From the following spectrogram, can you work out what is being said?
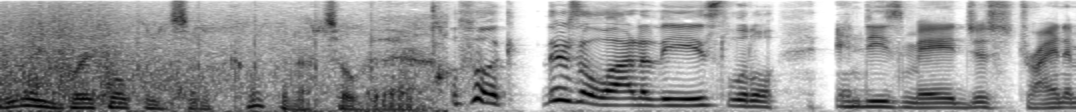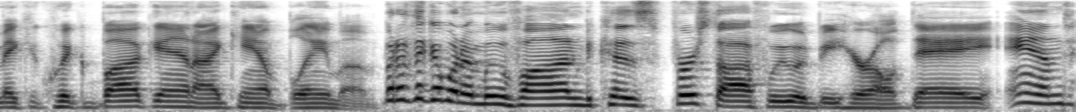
I'm going to break open some coconuts over there. Look, there's a lot of these little indies made just trying to make a quick buck, and I can't blame them. But I think I want to move on because, first off, we would be here all day, and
